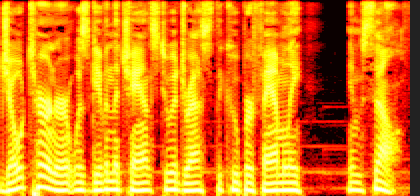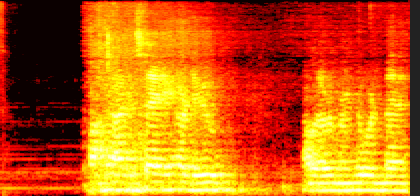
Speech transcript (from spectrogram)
Joe Turner was given the chance to address the Cooper family himself. Nothing I can say or do. I would ever Jordan back.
